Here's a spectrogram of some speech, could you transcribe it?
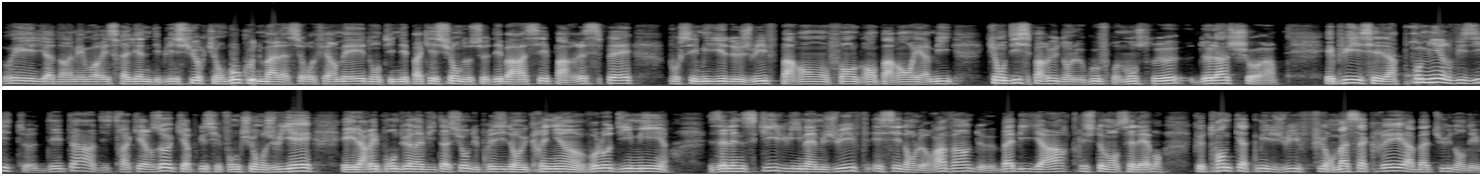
Oui, il y a dans la mémoire israélienne des blessures qui ont beaucoup de mal à se refermer, dont il n'est pas question de se débarrasser par respect pour ces milliers de juifs, parents, enfants, grands-parents et amis qui ont disparu dans le gouffre monstrueux de la Shoah. Et puis, c'est la première visite d'État d'Istrak Herzog qui a pris ses fonctions en juillet et il a répondu à l'invitation du président ukrainien Volodymyr Zelensky, lui-même juif, et c'est dans le ravin de Babillard, tristement célèbre, que 34 000 juifs furent massacrés, abattus dans des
